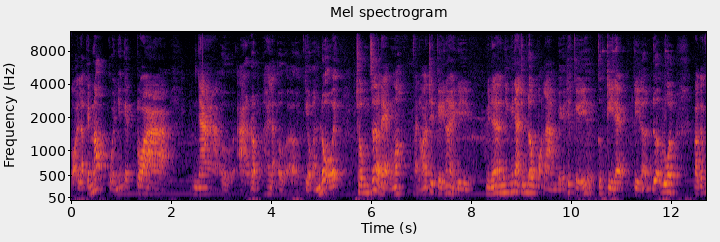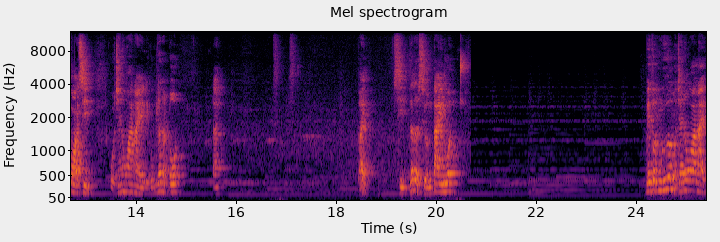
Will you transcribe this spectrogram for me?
gọi là cái nóc của những cái tòa nhà ở Ả Rập hay là ở, ở kiểu Ấn Độ ấy trông rất là đẹp, đúng không? Phải nói thiết kế này thì mình thấy là những cái nhà trung đông họ làm về cái thiết kế cực kỳ đẹp, cực kỳ là ấn tượng luôn. Và cái vòi xịt của chai hoa này thì cũng rất là tốt. Đây. Đấy, xịt rất là sướng tay luôn. Về phần mùi hương của chai nước hoa này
